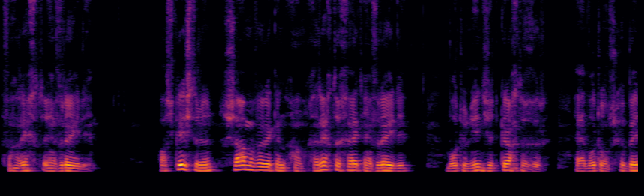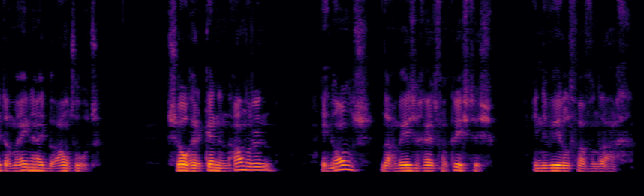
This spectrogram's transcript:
van recht en vrede. Als christenen samenwerken aan gerechtigheid en vrede, wordt hun inzet krachtiger en wordt ons gebed om eenheid beantwoord. Zo herkennen anderen in ons de aanwezigheid van Christus in de wereld van vandaag.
